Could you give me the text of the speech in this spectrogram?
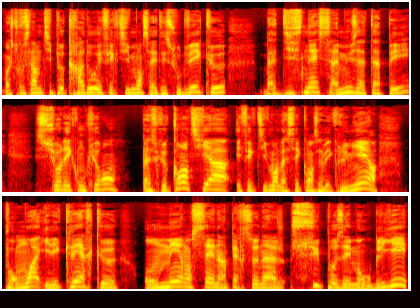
moi, je trouve ça un petit peu crado, effectivement, ça a été soulevé, que bah, Disney s'amuse à taper sur les concurrents. Parce que quand il y a effectivement la séquence avec Lumière, pour moi, il est clair que on met en scène un personnage supposément oublié,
